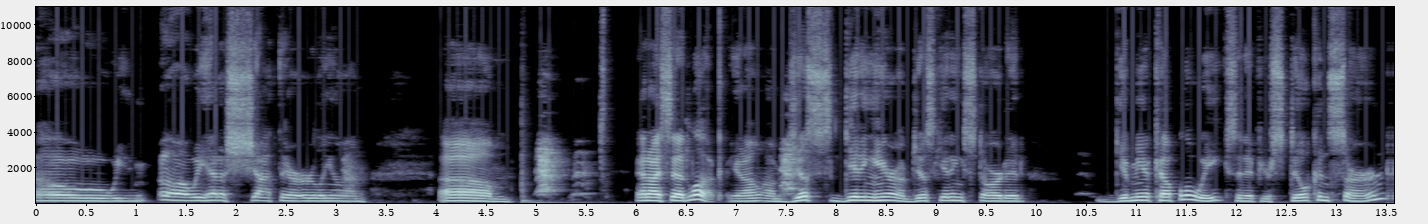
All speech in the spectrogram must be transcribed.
Oh, we oh, we had a shot there early on. Um and I said, "Look, you know, I'm just getting here. I'm just getting started. Give me a couple of weeks and if you're still concerned,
